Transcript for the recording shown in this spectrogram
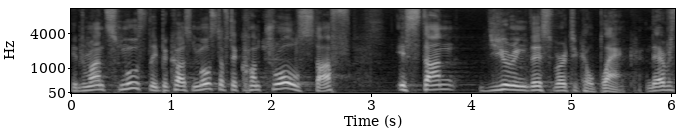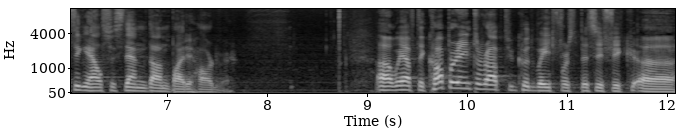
it runs smoothly because most of the control stuff is done during this vertical blank, and everything else is then done by the hardware. Uh, we have the copper interrupt. We could wait for specific uh,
